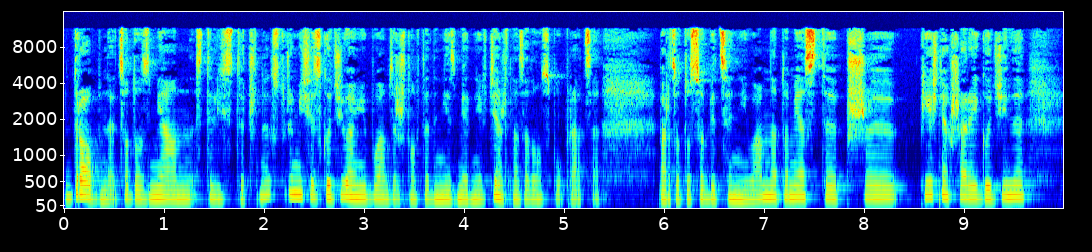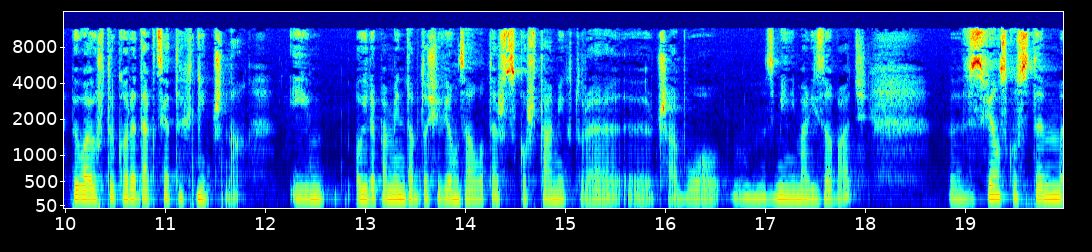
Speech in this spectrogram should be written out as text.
drobne co do zmian stylistycznych, z którymi się zgodziłam i byłam zresztą wtedy niezmiernie wdzięczna za tą współpracę. Bardzo to sobie ceniłam. Natomiast przy pieśniach Szarej Godziny była już tylko redakcja techniczna. I o ile pamiętam, to się wiązało też z kosztami, które y, trzeba było mm, zminimalizować. W związku z tym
